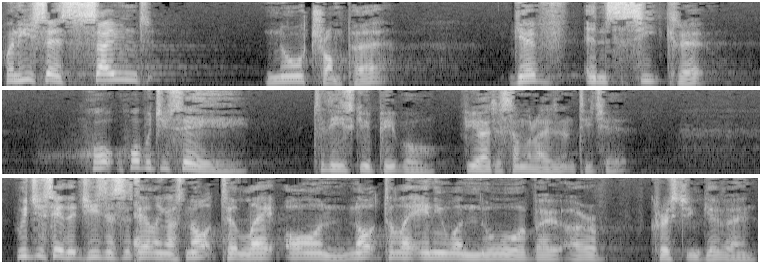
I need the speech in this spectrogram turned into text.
When he says, sound no trumpet, give in secret, what, what would you say to these good people if you had to summarize it and teach it? Would you say that Jesus is telling us not to let on, not to let anyone know about our Christian giving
